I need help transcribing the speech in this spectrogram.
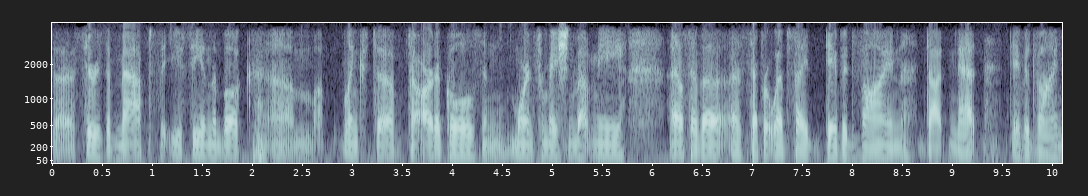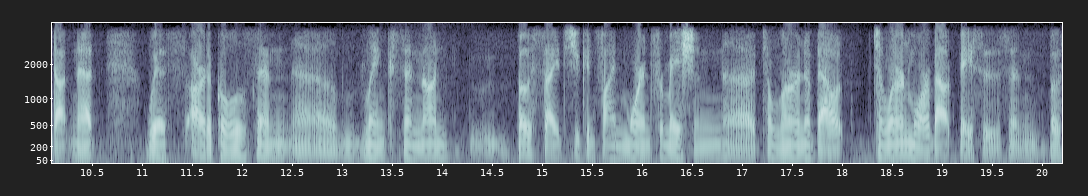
a series of maps that you see in the book, um, links to, to articles and more information about me. I also have a, a separate website, davidvine.net, davidvine.net, with articles and uh, links. And on both sites, you can find more information uh, to learn about to learn more about bases and both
